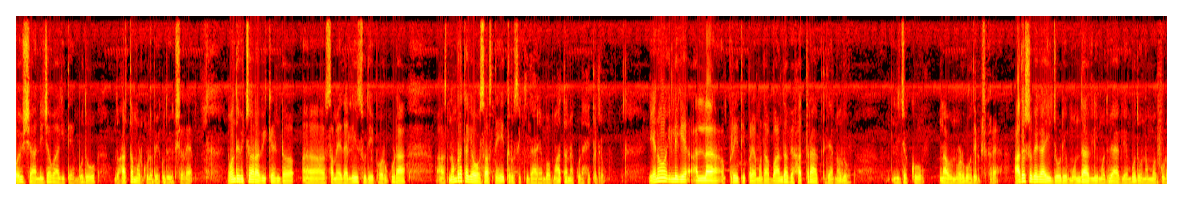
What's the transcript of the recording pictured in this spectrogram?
ಭವಿಷ್ಯ ನಿಜವಾಗಿದೆ ಎಂಬುದು ಒಂದು ಅರ್ಥ ಮಾಡಿಕೊಳ್ಳಬೇಕು ವೀಕ್ಷಕರೇ. ಒಂದು ವಿಚಾರ ವೀಕೆಂಡ್ ಸಮಯದಲ್ಲಿ ಸುದೀಪ್ ಅವರು ಕೂಡ ನಮ್ರತೆಗೆ ಹೊಸ ಸ್ನೇಹಿತರು ಸಿಕ್ಕಿದ್ದಾರೆ ಎಂಬ ಮಾತನ್ನು ಕೂಡ ಎತ್ತಿದರು. ಏನೋ ಇಲ್ಲಿಗೆ ಅಲ್ಲ, ಪ್ರೀತಿ, ಪ್ರೇಮದ ಬಾಂಧವ್ಯ ಹತ್ತಿರ ಆಗ್ತಿದೆ ಅನ್ನೋದು ನಿಜಕ್ಕೂ ನಾವು ನೋಡ್ಬೋದು ವೀಕ್ಷಕರೇ. ಆದಷ್ಟು ಬೇಗ ಈ ಜೋಡಿ ಮುಂದಾಗಲಿ, ಮದುವೆ ಆಗಲಿ ಎಂಬುದು ನಮ್ಮ ಕೂಡ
